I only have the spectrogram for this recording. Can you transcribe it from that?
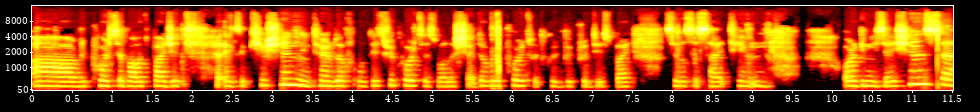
uh, reports about budget execution in terms of audit reports as well as shadow reports, which could be produced by civil society organizations. Uh,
